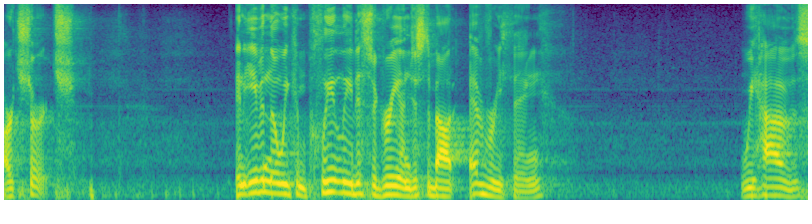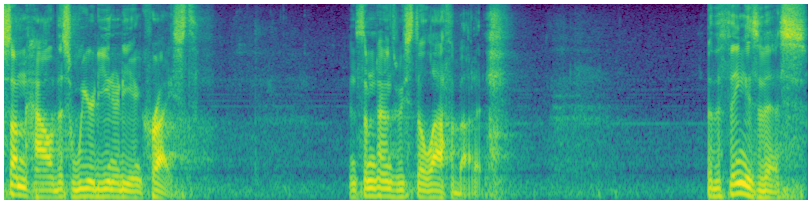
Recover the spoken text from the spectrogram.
our church. And even though we completely disagree on just about everything, we have somehow this weird unity in Christ. And sometimes we still laugh about it. But the thing is this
